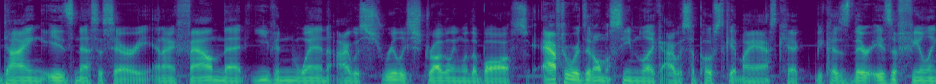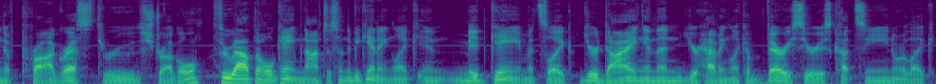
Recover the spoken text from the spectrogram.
dying is necessary. And I found that even when I was really struggling with a boss, afterwards it almost seemed like I was supposed to get my ass kicked because there is a feeling of progress through the struggle throughout the whole game, not just in the beginning. Like in mid game, it's like you're dying and then you're having like a very serious cutscene or like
